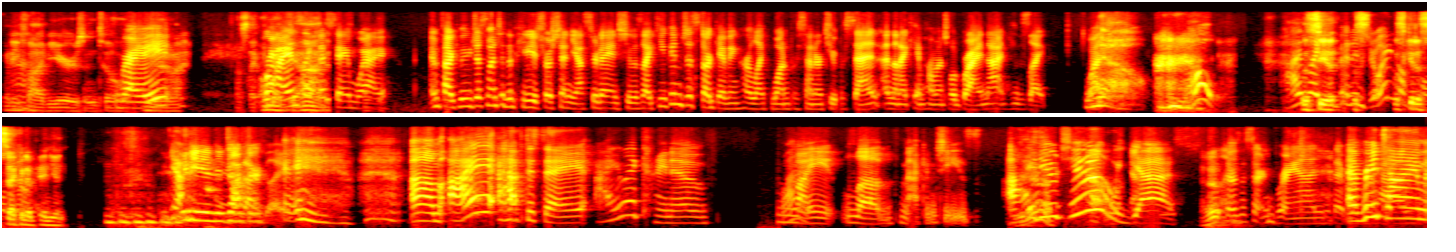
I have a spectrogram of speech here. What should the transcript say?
25 years until you Right? know, I, I was like, oh my Brian's god, like the same way. In fact, we just went to the pediatrician yesterday and she was like, you can just start giving her like 1% or 2%. And then I came home and told Brian that and he was like, what? No. No. I Let's like see. have A, been let's, enjoying let's get a second milk. opinion. Yeah, we need a new doctor. exactly. um, I have to say I like kind of What? might love mac and cheese. I Yeah. do too. Oh, yes. Oh. There's a certain brand that Every River has. time,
